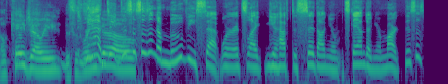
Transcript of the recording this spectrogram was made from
Okay, Joey, this is where yeah, you go. dude, this isn't a movie set where it's like you have to sit on your stand on your mark. This is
